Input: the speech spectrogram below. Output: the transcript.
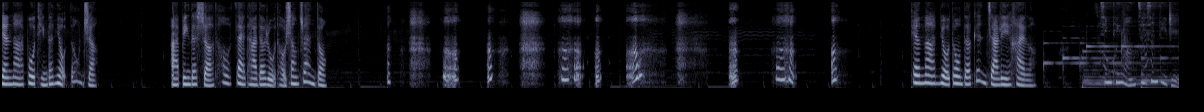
天娜不停的扭动着，阿斌的舌头在他的乳头上转动。嗯嗯嗯嗯嗯嗯嗯嗯天呐，扭动的更加厉害了！倾听网最新地址，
